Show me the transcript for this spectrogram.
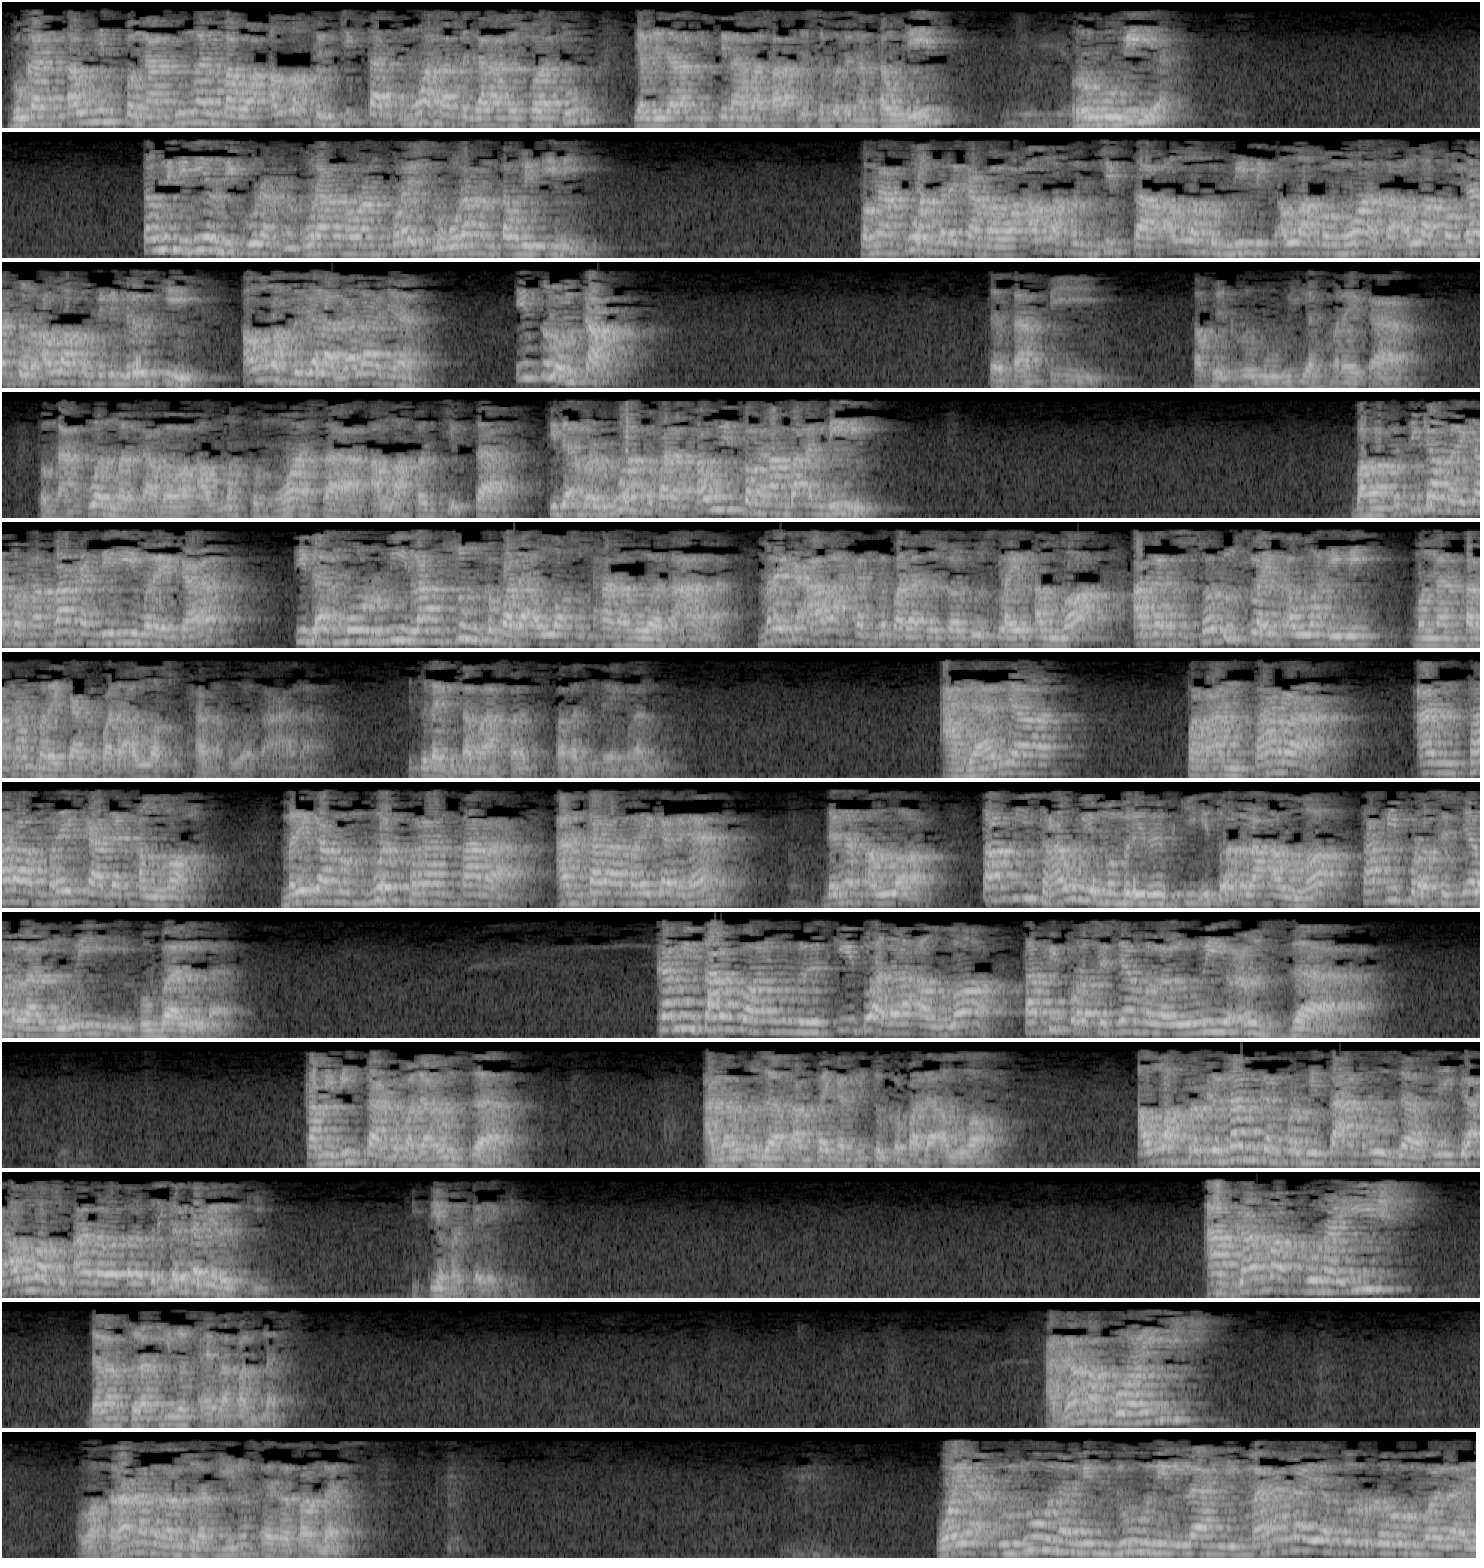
Bukan tauhid pengagungan bahwa Allah pencipta penguasa segala sesuatu yang di dalam istilah bahasa Arab disebut dengan tauhid rububiyah. Tauhid ini yang dikurang kekurangan orang Quraisy, kekurangan tauhid ini. Pengakuan mereka bahwa Allah pencipta, Allah pemilik, Allah penguasa, Allah pengatur, Allah pemilik rezeki, Allah segala-galanya. Itu lengkap tetapi tauhid rububiyah mereka pengakuan mereka bahwa Allah penguasa, Allah pencipta tidak berbuah kepada tauhid penghambaan diri. Bahwa ketika mereka menghambakan diri mereka tidak murni langsung kepada Allah Subhanahu wa taala. Mereka arahkan kepada sesuatu selain Allah agar sesuatu selain Allah ini mengantarkan mereka kepada Allah Subhanahu wa taala. Itulah yang kita bahas pada kesempatan kita yang lalu adanya perantara antara mereka dan Allah. Mereka membuat perantara antara mereka dengan dengan Allah. Tapi tahu yang memberi rezeki itu adalah Allah, tapi prosesnya melalui hubal. Kami tahu bahwa yang memberi rezeki itu adalah Allah, tapi prosesnya melalui Uzza. Kami minta kepada Uzza agar Uzza sampaikan itu kepada Allah. Allah perkenankan permintaan Uzza sehingga Allah Subhanahu wa taala berikan kami rezeki. Itu yang mereka yakin. Agama Quraisy dalam surat Yunus ayat 18. Agama Quraisy Allah terangkan dalam surat Yunus ayat 18. wa ya'buduna min dunillahi ma la yadurruhum wa la.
